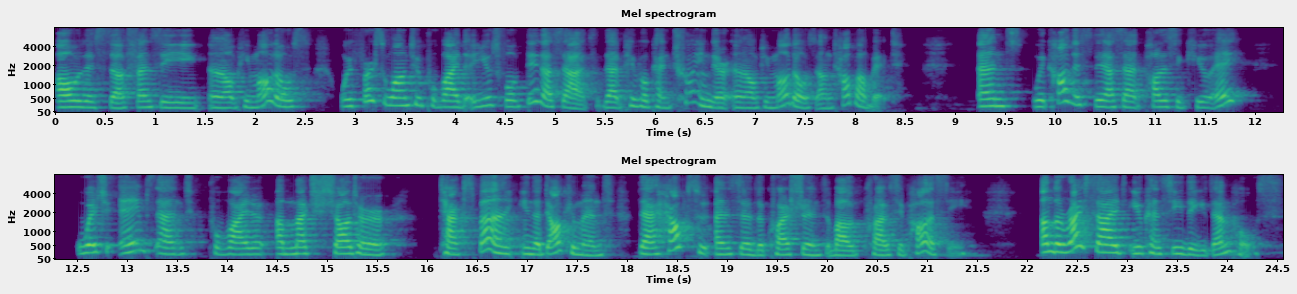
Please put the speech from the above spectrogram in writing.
all these uh, fancy NLP models, we first want to provide a useful data set that people can train their NLP models on top of it. And we call this data set policy QA, which aims at provide a much shorter text span in the document that helps to answer the questions about privacy policy. On the right side, you can see the examples.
